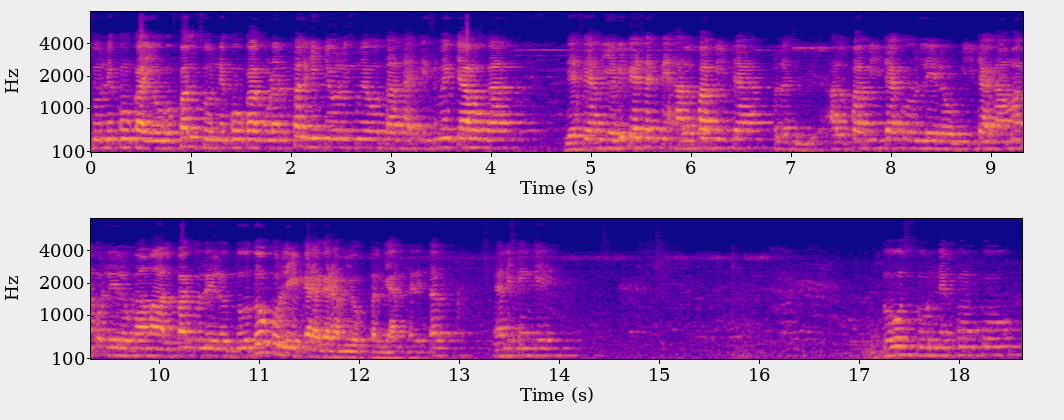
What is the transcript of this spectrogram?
शून्यकों का योगफल शून्यकों का गुणनफल ही केवल उसमें होता था। इसमें क्या होगा? जैसे हम ये भी कह सकते हैं, alpha beta plus alpha beta को ले लो, बीटा गामा को ले लो, गामा अल्फ़ा को ले लो, दो दो को लेकर अगर हम योगफल ज्ञात करें, तब क्या लिखेंगे? दो शून्यकों को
